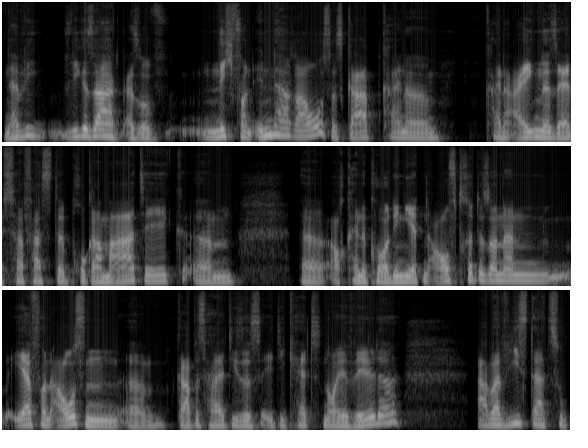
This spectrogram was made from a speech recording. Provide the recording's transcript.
Na, wie, wie gesagt, also nicht von innen heraus. Es gab keine, keine eigene selbstverfasste Programmatik, ähm, äh, auch keine koordinierten Auftritte, sondern eher von außen äh, gab es halt dieses Etikett Neue Wilde. Aber wie es dazu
